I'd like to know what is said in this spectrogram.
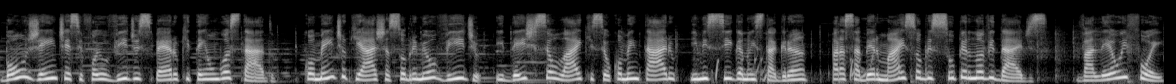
Bom gente esse foi o vídeo espero que tenham gostado. Comente o que acha sobre meu vídeo e deixe seu like e seu comentário e me siga no Instagram para saber mais sobre super novidades. Valeu e foi!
